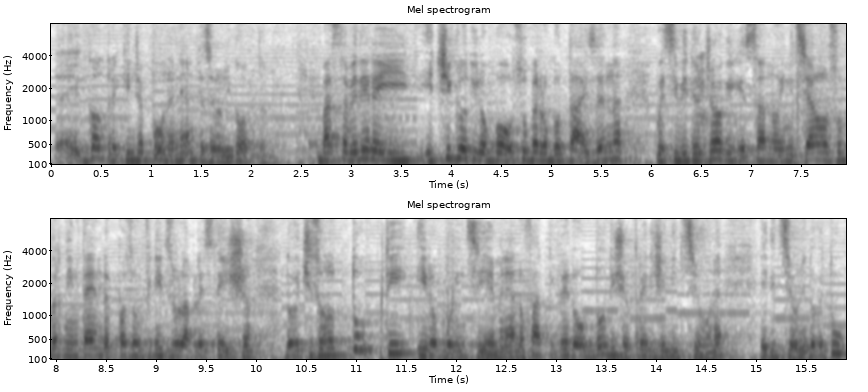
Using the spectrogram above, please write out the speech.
eh, Goldrake in Giappone neanche se lo ricordano. Basta vedere i- il ciclo di robot, Super Robot Tyson, questi videogiochi che stanno, iniziarono Super Nintendo e poi sono finiti sulla PlayStation, dove ci sono tutti i robot insieme. Ne hanno fatti credo 12 o 13 edizioni, edizioni dove tu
